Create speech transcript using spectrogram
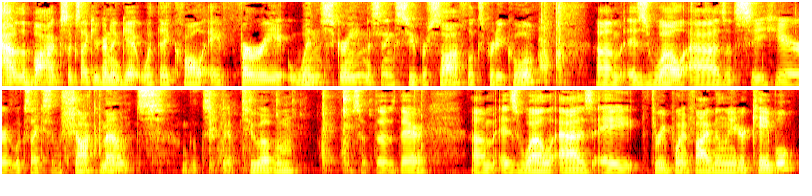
out of the box, looks like you're going to get what they call a furry windscreen. This thing's super soft, looks pretty cool. Um, as well as, let's see here, looks like some shock mounts. Looks like we have two of them. Set those there. Um, as well as a 3.5 millimeter cable.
